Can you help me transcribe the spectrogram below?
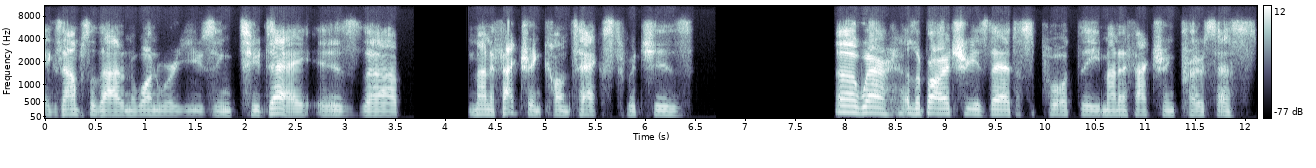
examples of that and the one we're using today is the manufacturing context, which is uh, where a laboratory is there to support the manufacturing process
